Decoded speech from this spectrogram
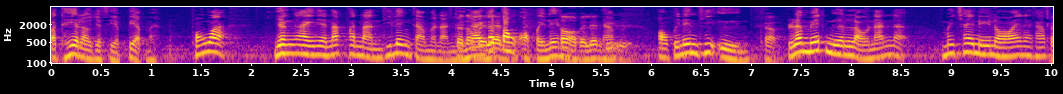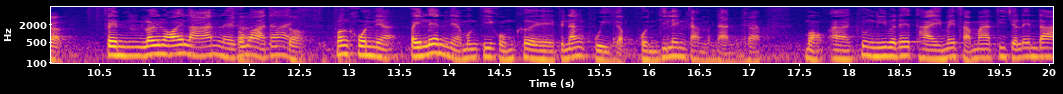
ประเทศเราจะเสียเปรียบไหมเพราะว่ายังไงเนี่ยนักพนันที่เล่นการพนันก็ยัต้องงไงไปก็เล่นต้องออกไปเล่นต้องออกไปเล่นที่ครับอื่นออกไปเล่นที่อื่น ครับและเม็ดเงินเหล่านั้นน่ะไม่ใช่น้อยๆนะครับ ครับเป็นร้อยร้อยๆล้านเลยก็ใช่ว่าได้ถูกต้องบางคนเนี่ยไปเล่นเนี่ยบางทีผมเคยไปนั่งคุยกับคนที่เล่นการพนันนะคครัรับบ บอกอ่าช่วงนี้ประเทศไทยไม่สามารถที่จะเล่นได้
